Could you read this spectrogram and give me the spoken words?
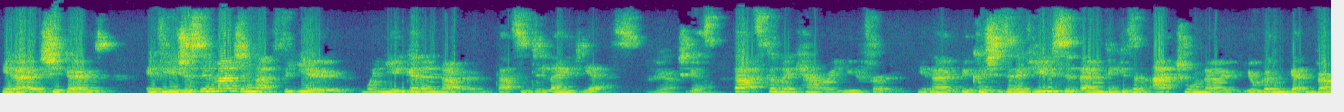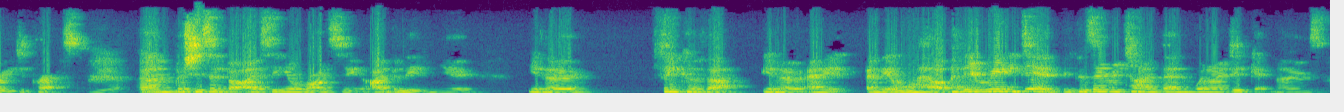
You know, she goes, if you just imagine that for you, when you get a no, that's a delayed yes. Yeah. She goes, that's going to carry you through, you know, because she said if you sit there and think it's an actual no, you're going to get very depressed. Yeah. Um, but she said, but I've seen your writing, I believe in you, you know, think of that, you know, and it, and it will help. And it really did, because every time then when I did get no's,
